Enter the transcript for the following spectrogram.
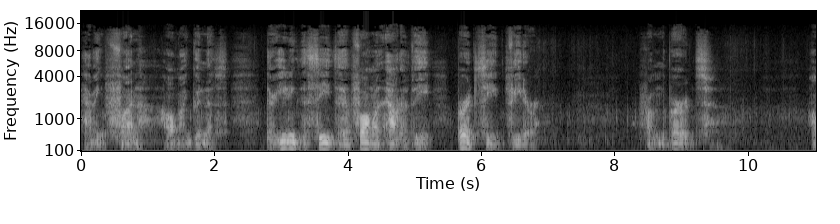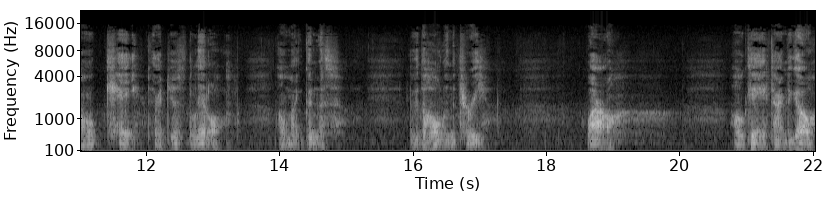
having fun. Oh my goodness. They're eating the seeds that have fallen out of the bird seed feeder from the birds. Okay, they're just little. Oh my goodness. Look at the hole in the tree. Okay, time to go.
